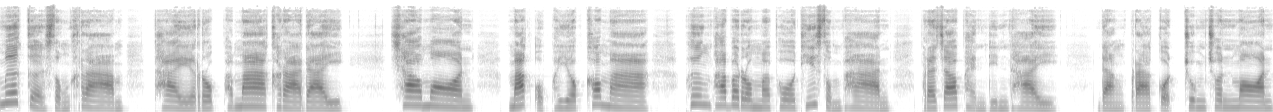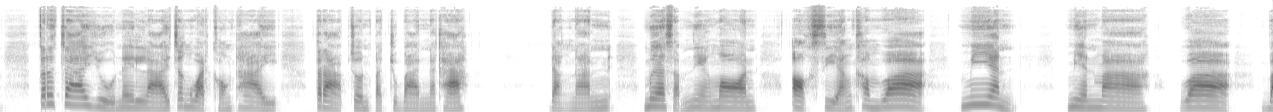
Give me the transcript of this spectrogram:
เมื่อเกิดสงคราม ไทยรบพม่าคราใด ชาวมอญมักอพยพเข้ามา พึ่งพระบรมโพธิสมภารพระเจ้าแผ่นดินไทย ดังปรากฏชุมชนมอญ กระจายอยู่ในหลายจังหวัดของไทย ตราบจนปัจจุบันนะคะ ดังนั้นเมื่อสำเนียงมอญออกเสียงคำว่า เมียน เมียนมา ว่า บ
